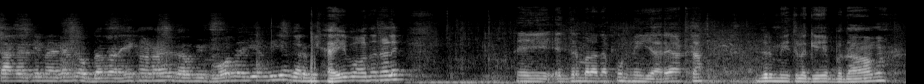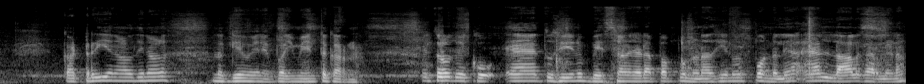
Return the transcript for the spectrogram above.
ਤਾਂ ਕਰਕੇ ਮੈਂ ਕਹਿੰਦਾ ਉਦਾਂ ਦਾ ਨਹੀਂ ਖਾਣਾ ਹੈ ਗਰਮੀ ਬਹੁਤ ਆਈ ਜਾਂਦੀ ਹੈ ਗਰਮੀ ਹੈ ਹੀ ਬਹੁਤ ਨਾਲੇ। ਤੇ ਇੱਧਰ ਮਲਾ ਦਾ ਭੁੰਨੀ ਜਾ ਰਿਹਾ ਆਟਾ। ਇੱਧਰ ਮੀਤ ਲੱਗੀ ਹੈ ਬਦਾਮ। ਕੱਟ ਰਹੀ ਹੈ ਨਾਲ ਦੀ ਨਾਲ। ਲੱਗੇ ਹੋਏ ਨੇ ਭਾਈ ਮਿਹਨਤ ਕਰਨ। ਮਿੱਤਰੋ ਦੇਖੋ, ਐ ਤੁਸੀਂ ਇਹਨੂੰ ਬੇਸਣ ਜਿਹੜਾ ਆਪਾਂ ਭੁੰਨਣਾ ਸੀ, ਇਹਨੂੰ ਭੁੰਨ ਲਿਆ, ਐ ਲਾਲ ਕਰ ਲੈਣਾ।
